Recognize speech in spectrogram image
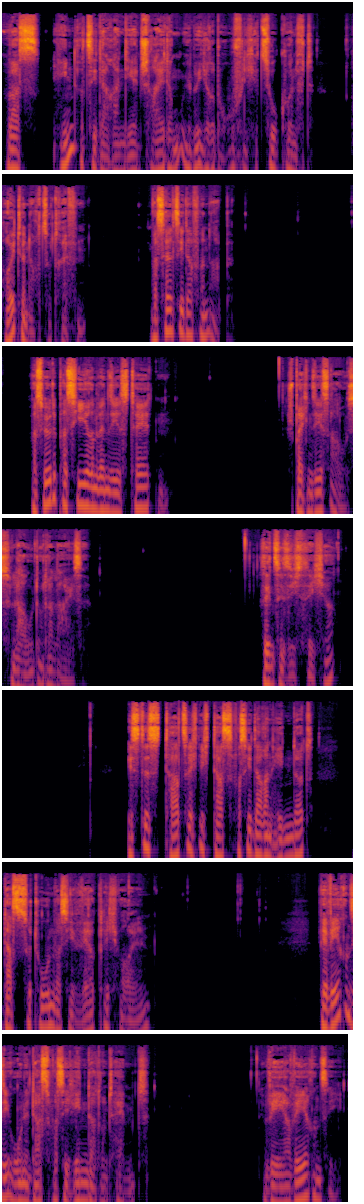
Was hindert Sie daran, die Entscheidung über Ihre berufliche Zukunft heute noch zu treffen? Was hält Sie davon ab? Was würde passieren, wenn Sie es täten? Sprechen Sie es aus, laut oder leise. Sind Sie sich sicher? Ist es tatsächlich das, was Sie daran hindert, das zu tun, was Sie wirklich wollen? Wer wären Sie ohne das, was Sie hindert und hemmt? Wer wären Sie?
